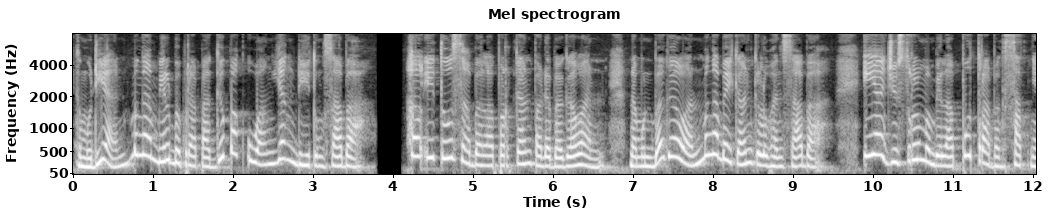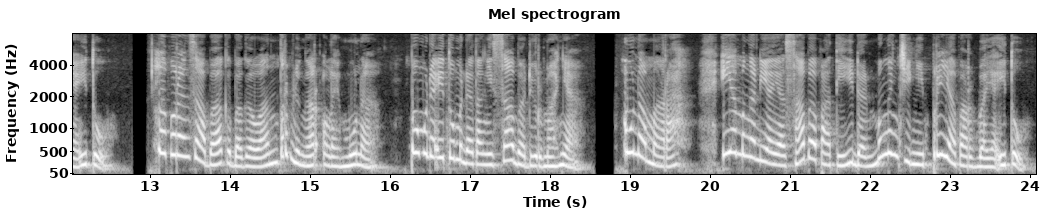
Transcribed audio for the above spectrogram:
kemudian mengambil beberapa gepak uang yang dihitung Sabah. Hal itu Sabah laporkan pada Bagawan, namun Bagawan mengabaikan keluhan Sabah. Ia justru membela putra bangsatnya itu. Laporan Sabah ke Bagawan terdengar oleh Muna. Pemuda itu mendatangi Sabah di rumahnya. Muna marah, ia menganiaya Sabah Pati dan mengencingi pria parubaya itu.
